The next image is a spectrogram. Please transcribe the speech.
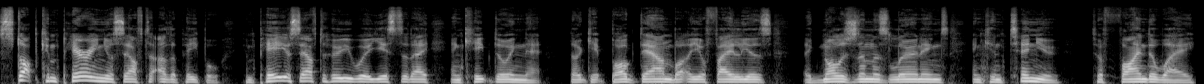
stop comparing yourself to other people. Compare yourself to who you were yesterday and keep doing that. Don't get bogged down by your failures. Acknowledge them as learnings and continue to find a way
